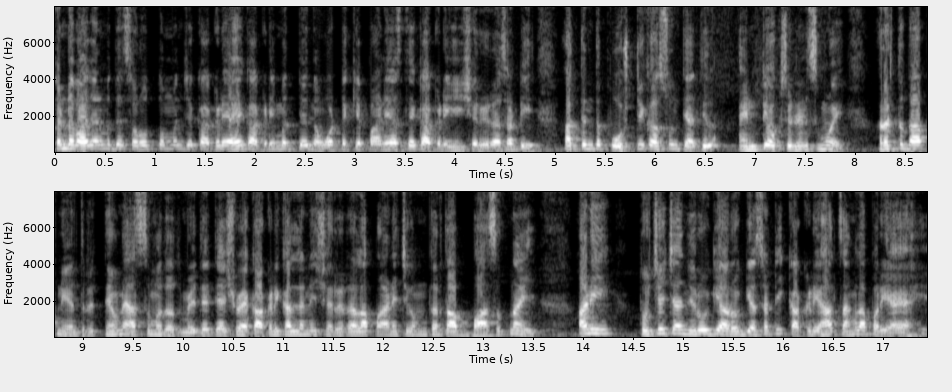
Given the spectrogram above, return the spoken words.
थंड भाज्यांमध्ये सर्वोत्तम म्हणजे काकडी आहे. काकडीमध्ये नव्वद टक्के पाणी असते. काकडी ही शरीरासाठी अत्यंत पौष्टिक असून त्यातील अँटीऑक्सिडंट्समुळे रक्तदाब नियंत्रित ठेवण्यास मदत मिळते. त्याशिवाय काकडी खाल्ल्याने शरीराला पाण्याची कमतरता भासत नाही आणि त्वचेच्या निरोगी आरोग्यासाठी काकडी हा चांगला पर्याय आहे.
